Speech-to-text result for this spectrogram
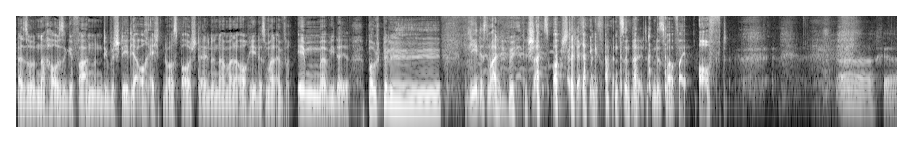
also nach Hause gefahren und die besteht ja auch echt nur aus Baustellen. Und dann haben wir da auch jedes Mal einfach immer wieder Baustelle. Jedes Mal, wenn wir in eine scheiß Baustelle reingefahren sind halt. Und das war bei oft. Ach ja,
